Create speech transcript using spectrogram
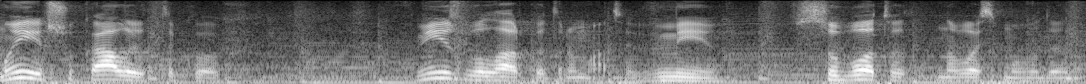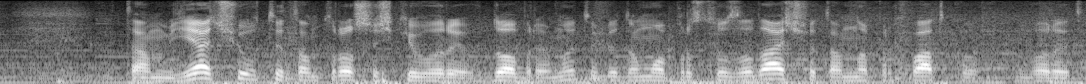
Ми шукали такого. Вмієш болгарку тримати? Вмію. В суботу на 8 годину. Там я чув, ти там трошечки варив. Добре, ми тобі дамо просту задачу там на прихватку варити.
